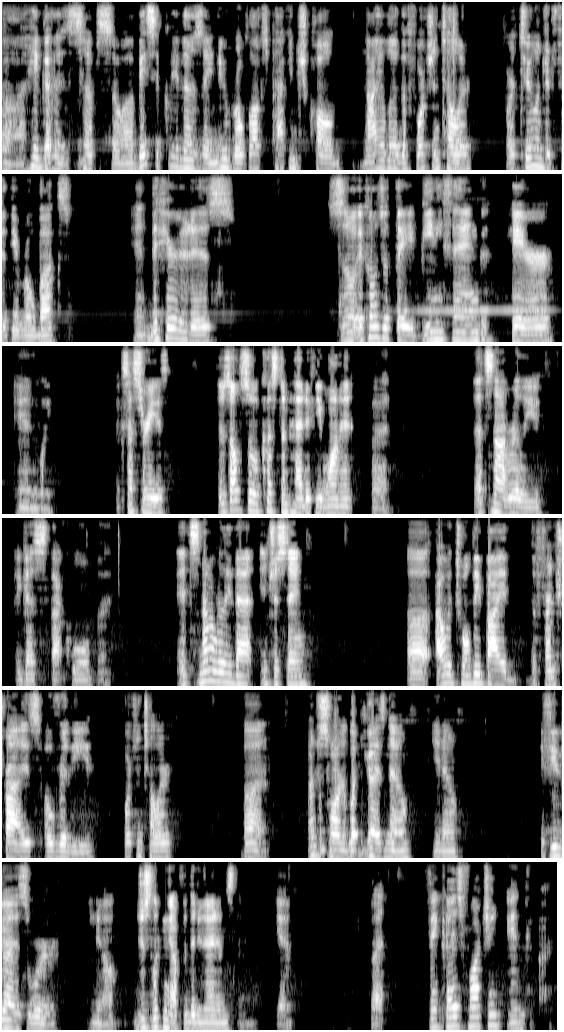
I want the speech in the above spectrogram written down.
Uh, hey guys, up? So, uh, basically there's a new Roblox package called Nailah the Fortune Teller for 250 Robux. And here it is. So, it comes with a beanie thing, hair, and, like, accessories. There's also a custom head if you want it, but that's not really, I guess, that cool, but it's not really that interesting. Uh, I would totally buy the french fries over the fortune teller. But I just wanted to let you guys know, you know, if you guys were, you know, just looking out for the new items, then yeah. But thank you guys for watching, and goodbye.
